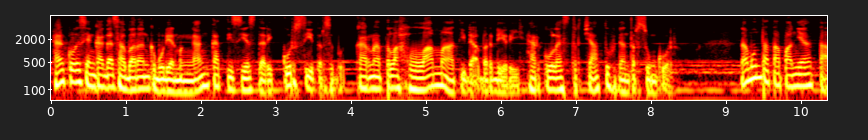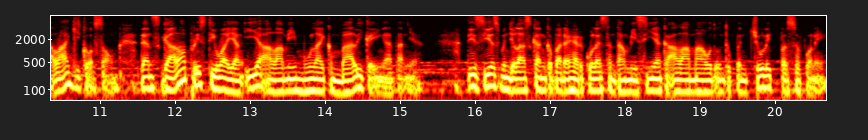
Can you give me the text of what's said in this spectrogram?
Hercules yang kagak sabaran kemudian mengangkat Theseus dari kursi tersebut. Karena telah lama tidak berdiri, Hercules terjatuh dan tersungkur. Namun tatapannya tak lagi kosong dan segala peristiwa yang ia alami mulai kembali keingatannya. Theseus menjelaskan kepada Hercules tentang misinya ke alam maut untuk penculik Persephone.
